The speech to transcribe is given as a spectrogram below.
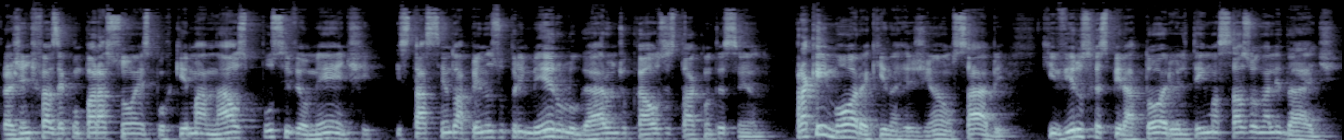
para a gente fazer comparações, porque Manaus possivelmente está sendo apenas o primeiro lugar onde o caos está acontecendo. Para quem mora aqui na região, sabe que vírus respiratório ele tem uma sazonalidade.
